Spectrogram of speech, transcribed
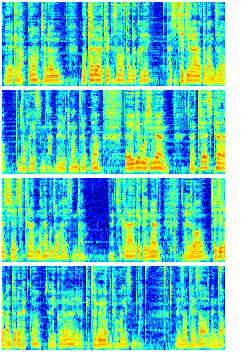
자 이렇게 놨고요. 저는 material 탭에서 더블 클릭 다시 재질을 하나 또 만들어 보도록 하겠습니다. 네, 이렇게 만들었고요. 자 여기에 보시면 자 transparency에 체크를 한번 해보도록 하겠습니다. 네, 체크를 하게 되면 자 이런 재질을 만들어 냈고요. 자 이거를 이렇게 적용해 보도록 하겠습니다. 자, 이 상태에서 render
